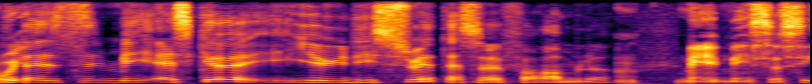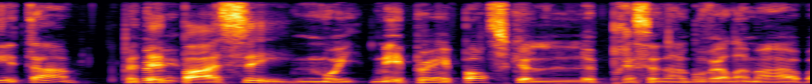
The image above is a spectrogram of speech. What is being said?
Oui. Mais est-ce qu'il y a eu des suites à ce forum-là? Mais, mais ceci étant. Peut-être pas assez. Oui, mais peu importe ce que le précédent gouvernement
